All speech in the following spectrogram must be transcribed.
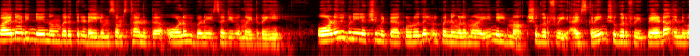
വയനാടിന്റെ നൊമ്പരത്തിനിടയിലും സംസ്ഥാനത്ത് ഓണവിപണി സജീവമായി തുടങ്ങി. ഓണവിപണി ലക്ഷ്യമിട്ട് കൂടുതൽ ഉൽപ്പന്നങ്ങളുമായി Milma sugar free ice cream sugar free peda എന്നിവ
